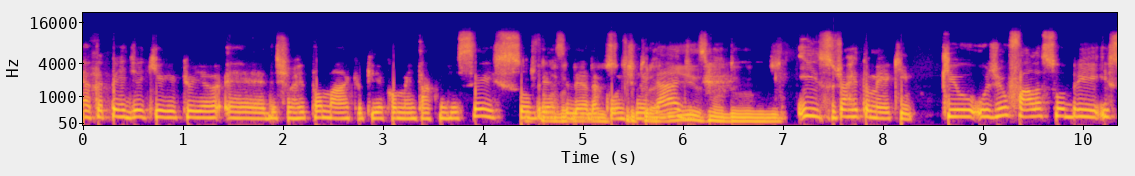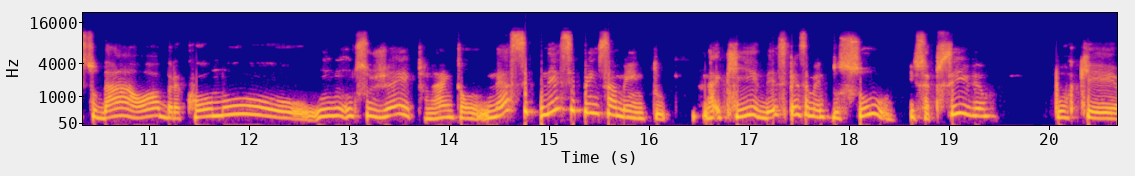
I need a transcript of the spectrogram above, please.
até perdi aqui que eu ia. É, deixa eu retomar, que eu queria comentar com vocês sobre essa ideia do, da continuidade. Do... Isso, já retomei aqui que o, o, Gil fala sobre estudar a obra como um, um sujeito, né? Então, nesse, nesse pensamento aqui, nesse pensamento do Sul, isso é possível, porque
